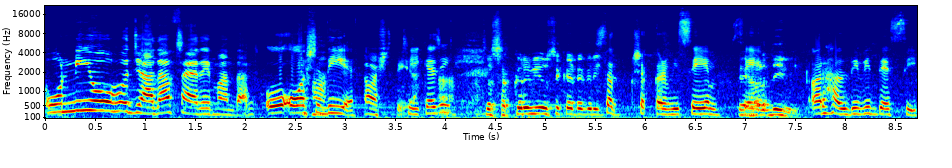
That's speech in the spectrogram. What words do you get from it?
ਉਨੀ ਉਹ ਜ਼ਿਆਦਾ ਫਾਇਦੇਮੰਦ ਆ। ਉਹ ਔਸ਼ਧੀ ਹੈ ਔਸ਼ਧੀ ਆ, ਠੀਕ ਹੈ ਜੀ। ਤੇ ਸ਼ੱਕਰ ਵੀ ਉਸੇ ਕੈਟਾਗਰੀ ਸ਼ੱਕਰ ਵੀ ਸੇਮ ਤੇ ਹਲਦੀ ਵੀ? ਔਰ ਹਲਦੀ ਵੀ ਦੇਸੀ।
